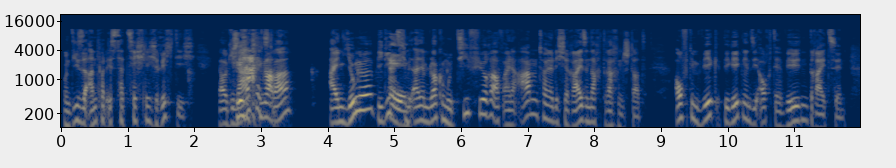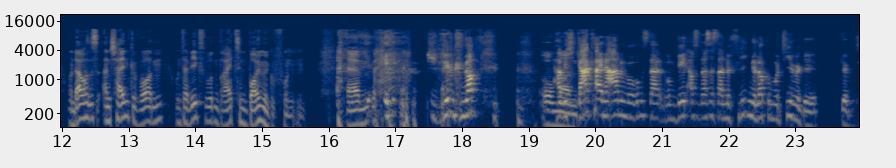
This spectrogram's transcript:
Und diese Antwort ist tatsächlich richtig. Der Originaltext war, ein Junge begibt Hey. sich mit einem Lokomotivführer auf eine abenteuerliche Reise nach Drachenstadt. Auf dem Weg begegnen sie auch der wilden 13. Und daraus ist anscheinend geworden, unterwegs wurden 13 Bäume gefunden. Ähm, Dem Knopf Oh habe ich gar keine Ahnung, worum es da darum geht, außer dass es da eine fliegende Lokomotive geht, gibt.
